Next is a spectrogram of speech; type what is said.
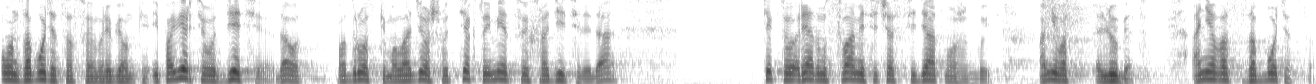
он заботится о своем ребенке. И поверьте, вот дети, да, вот подростки, молодежь, вот те, кто имеет своих родителей, да, те, кто рядом с вами сейчас сидят, может быть, они вас любят, они о вас заботятся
